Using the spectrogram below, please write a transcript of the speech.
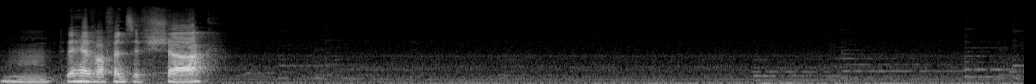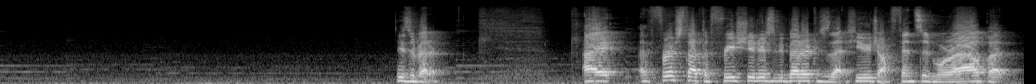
Hmm. They have offensive shock. These are better. I at first thought the free shooters would be better because of that huge offensive morale, but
